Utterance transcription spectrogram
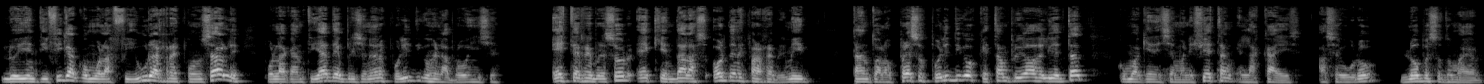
lo identifica como la figura responsable por la cantidad de prisioneros políticos en la provincia. Este represor es quien da las órdenes para reprimir tanto a los presos políticos que están privados de libertad como a quienes se manifiestan en las calles, aseguró López Sotomayor.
